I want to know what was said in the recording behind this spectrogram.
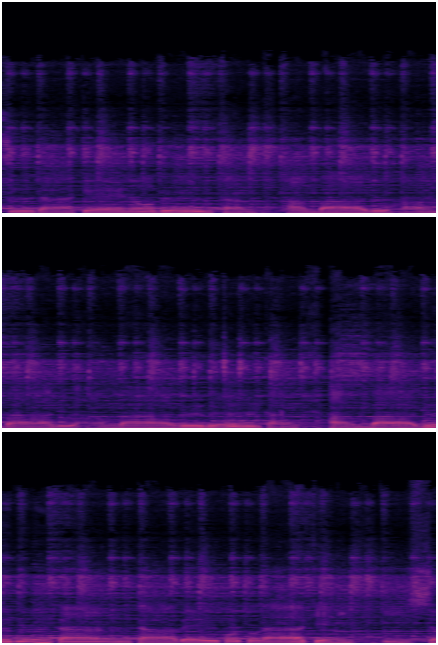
つだけの軍艦ハンバーグハンバーグハンバーグ軍艦ハンバーグ軍艦食べることだけに一生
